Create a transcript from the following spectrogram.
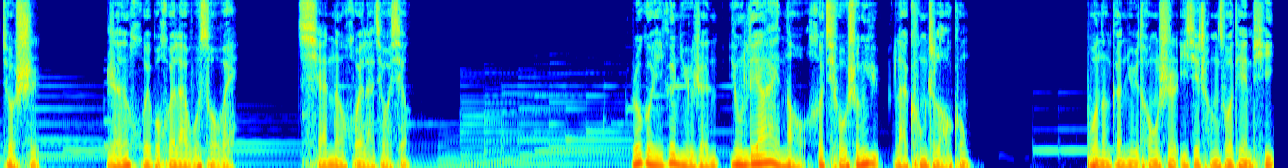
就是人回不回来无所谓，钱能回来就行。如果一个女人用恋爱脑和求生欲来控制老公，不能跟女同事一起乘坐电梯，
